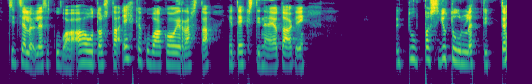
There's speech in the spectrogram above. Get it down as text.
Sitten siellä on yleensä kuva autosta, ehkä kuva koirasta ja tekstinä jotakin tuuppas jutulle tyttö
